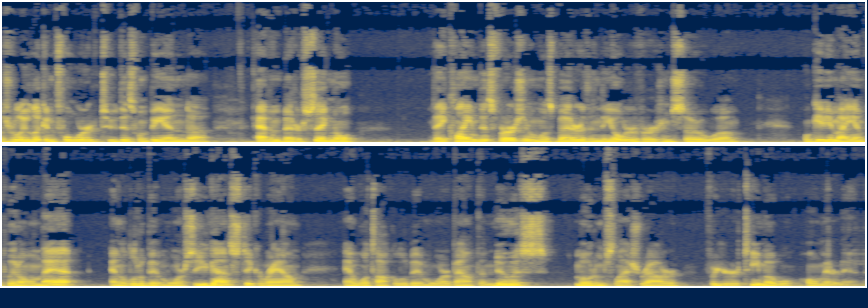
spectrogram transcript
was really looking forward to this one being uh, having better signal. They claimed this version was better than the older version, so um, we'll give you my input on that and a little bit more. So you guys stick around and we'll talk a little bit more about the newest modem slash router for your T-Mobile home internet.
